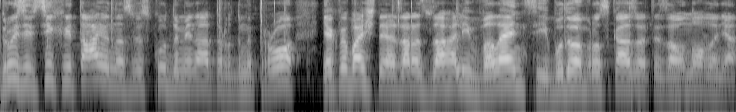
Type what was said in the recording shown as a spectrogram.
Друзі, всіх вітаю на зв'язку Домінатор Дмитро. Як ви бачите, я зараз взагалі в Валенції буду вам розказувати за оновлення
